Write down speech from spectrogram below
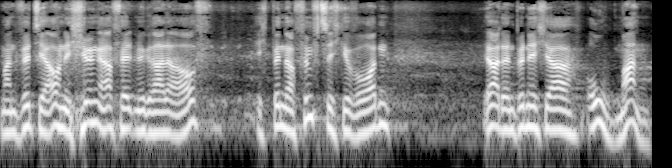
Man wird ja auch nicht jünger, fällt mir gerade auf. Ich bin doch 50 geworden. Ja, dann bin ich ja, oh Mann,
